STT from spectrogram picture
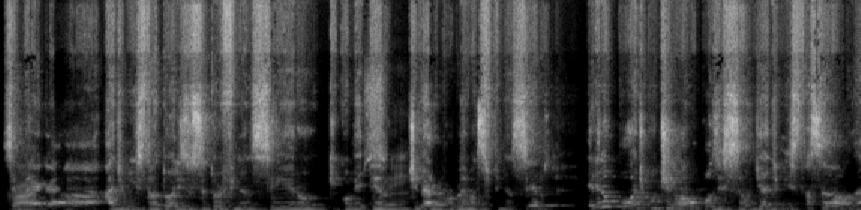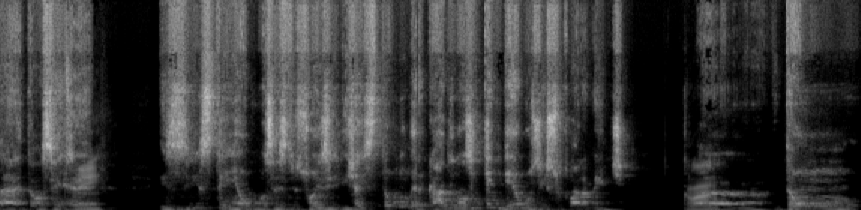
Você claro. pega administradores do setor financeiro que cometeram, Sim. tiveram problemas financeiros, ele não pode continuar uma posição de administração, né? Então, assim, é, existem algumas restrições e já estão no mercado e nós entendemos isso claramente. Claro. Uh, então,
